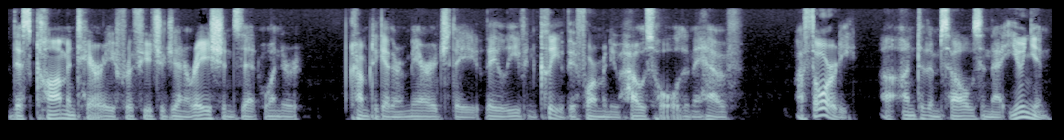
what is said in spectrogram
this commentary for future generations that when they're come together in marriage, they they leave and cleave, they form a new household, and they have authority uh, unto themselves in that union.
